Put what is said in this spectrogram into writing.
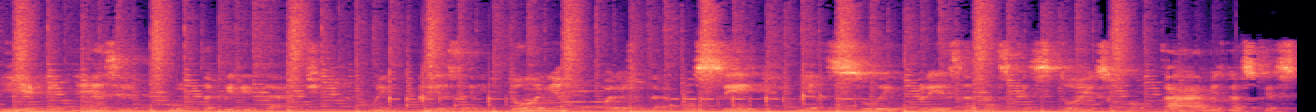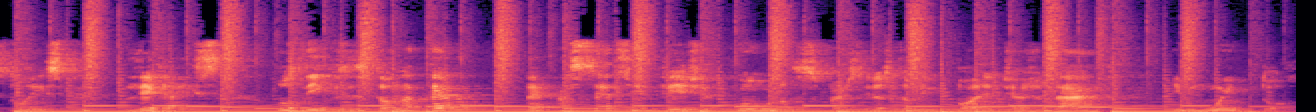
E Ebenezer Contabilidade, uma empresa idônea que pode ajudar você e a sua empresa nas questões contábeis, nas questões legais. Os links estão na tela, né? acesse e veja como nossos parceiros também podem te ajudar e muito.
